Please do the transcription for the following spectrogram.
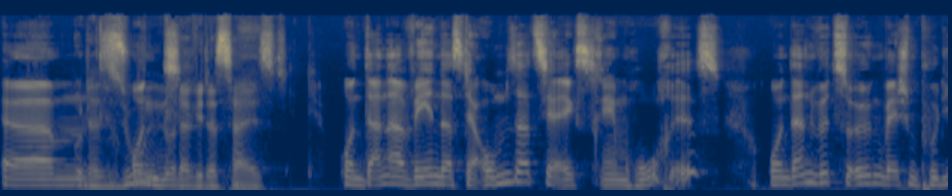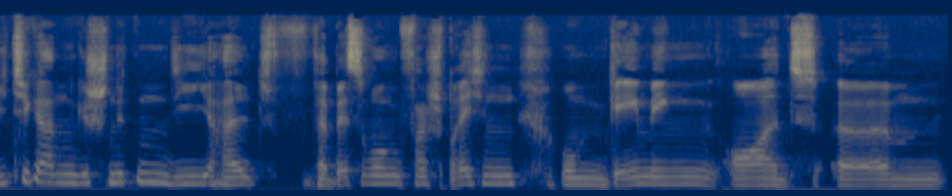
Ähm, Oder Zoom oder wie das heißt. Und dann erwähnen, dass der Umsatz ja extrem hoch ist. Und dann wird zu irgendwelchen Politikern geschnitten, die halt Verbesserungen versprechen, um Gaming-Ort ähm,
